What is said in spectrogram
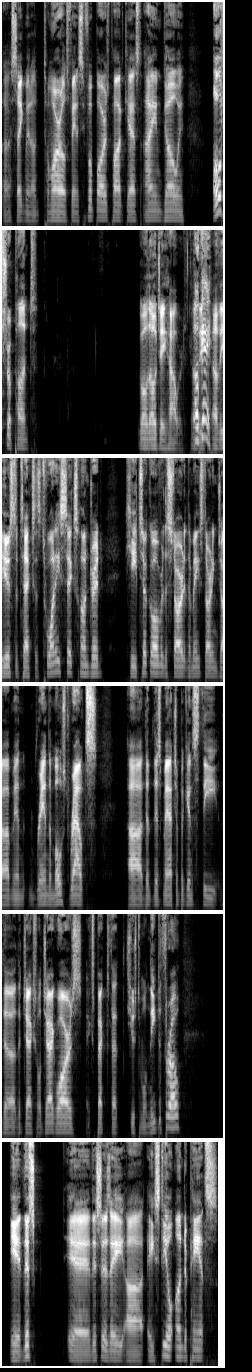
uh, segment on tomorrow's Fantasy Footballers podcast. I am going ultra punt. Go with OJ Howard. Of Okay. The, of the Houston Texans, twenty six hundred. He took over the start, the main starting job, and ran the most routes. Uh, the, this matchup against the, the the Jacksonville Jaguars, expect that Houston will need to throw. Eh, this eh, this is a uh, a steel underpants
